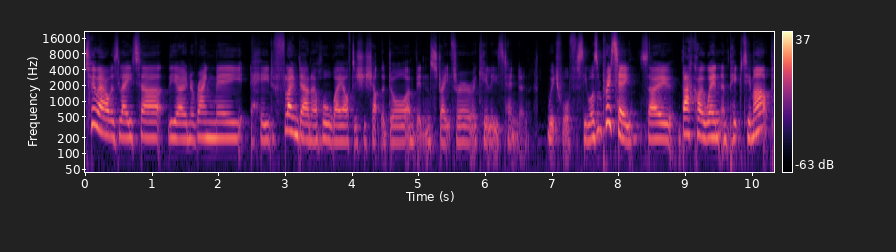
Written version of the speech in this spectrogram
Two hours later, the owner rang me. He'd flown down her hallway after she shut the door and bitten straight through her Achilles tendon, which obviously wasn't pretty. So back I went and picked him up.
